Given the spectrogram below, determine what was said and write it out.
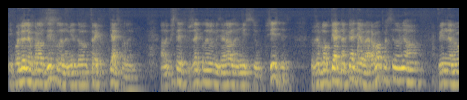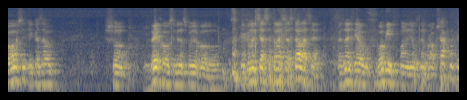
І по Льолі брав дві хвилини, мені давав 3-5 хвилин. Але після, вже коли ми зіграли місяців 6 десь, то вже було 5 на 5, я вигравав постійно в нього, він нервувався і казав, що виховав собі на свою голову. І коли ця ситуація сталася, ви знаєте, я в обід в понеділок з ним брав шахмати,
